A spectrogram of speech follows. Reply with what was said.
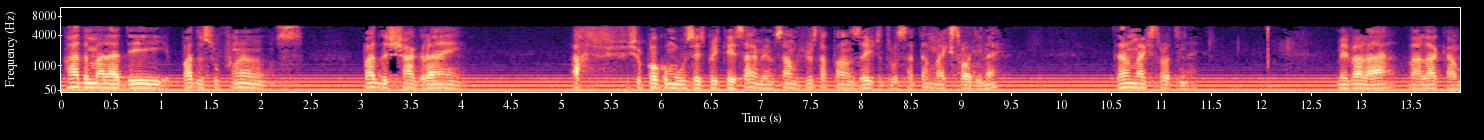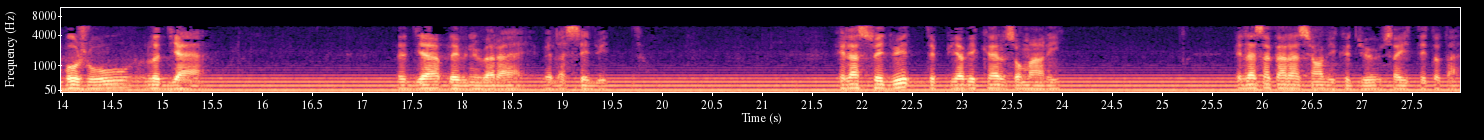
Pas de maladie, pas de souffrance, pas de chagrin. Ah, je ne sais pas comment vous expliquer ça, mais il me semble juste à penser, je trouve ça tellement extraordinaire. Tellement extraordinaire. Mais voilà, voilà qu'un beau jour, le diable, le diable est venu vers elle, elle l'a séduite. Elle l'a séduite, et puis avec elle, son mari. Et la séparation avec Dieu, ça a été total.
